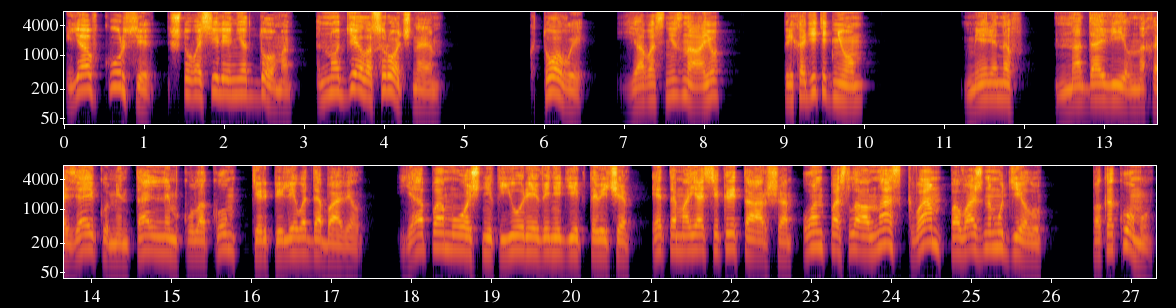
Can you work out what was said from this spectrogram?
Я в курсе, что Василия нет дома, но дело срочное». «Кто вы? Я вас не знаю. Приходите днем». Меринов надавил на хозяйку ментальным кулаком, терпеливо добавил. «Я помощник Юрия Венедиктовича. Это моя секретарша. Он послал нас к вам по важному делу». «По какому?»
